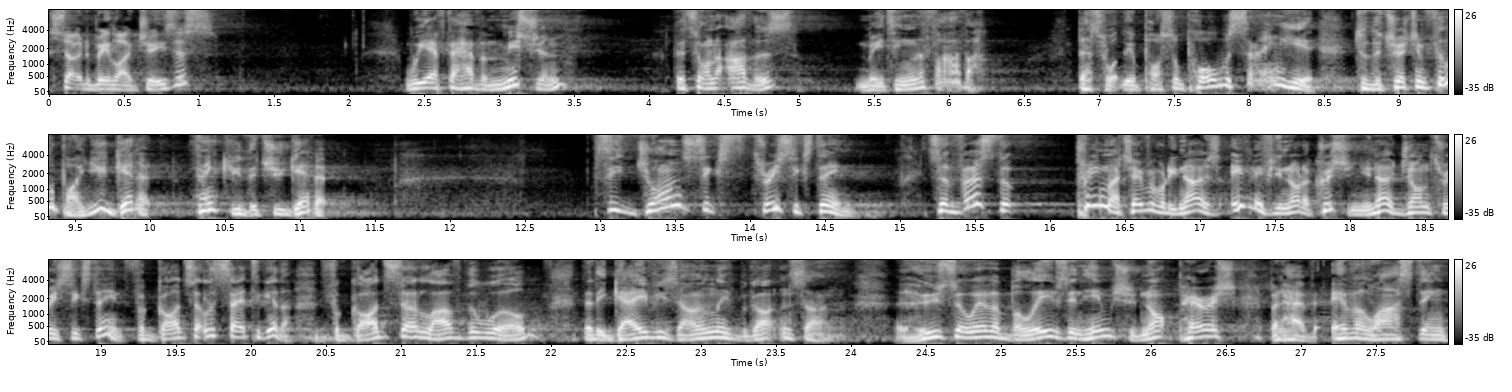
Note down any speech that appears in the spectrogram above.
So, to be like Jesus, we have to have a mission that's on others meeting the Father. That's what the Apostle Paul was saying here to the church in Philippi. You get it. Thank you that you get it. See, John 6, 3.16, it's a verse that pretty much everybody knows, even if you're not a Christian, you know John 3.16. For God so, let's say it together. For God so loved the world that he gave his only begotten son. Whosoever believes in him should not perish, but have everlasting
